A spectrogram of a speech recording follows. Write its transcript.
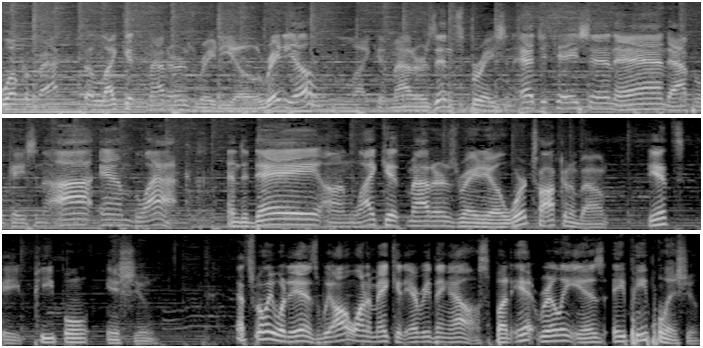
Welcome back to Like It Matters Radio. Radio like it matters inspiration, education, and application. I am Black. And today on Like It Matters Radio, we're talking about it's a people issue. That's really what it is. We all want to make it everything else, but it really is a people issue.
